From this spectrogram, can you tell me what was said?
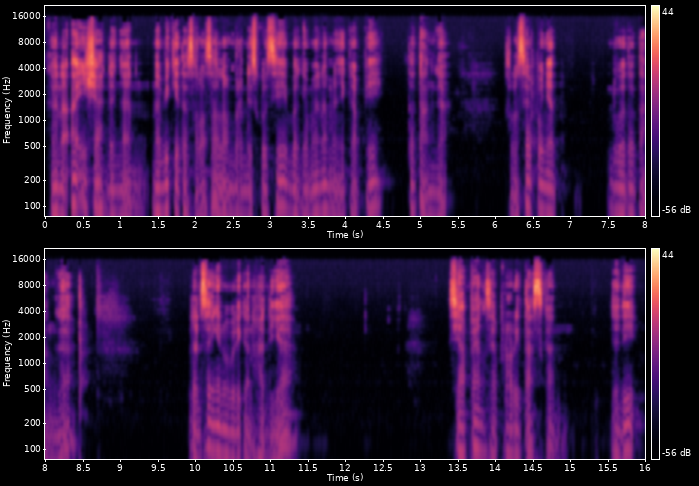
Karena Aisyah dengan Nabi kita SAW berdiskusi bagaimana menyikapi tetangga. Kalau saya punya dua tetangga dan saya ingin memberikan hadiah, siapa yang saya prioritaskan? Jadi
